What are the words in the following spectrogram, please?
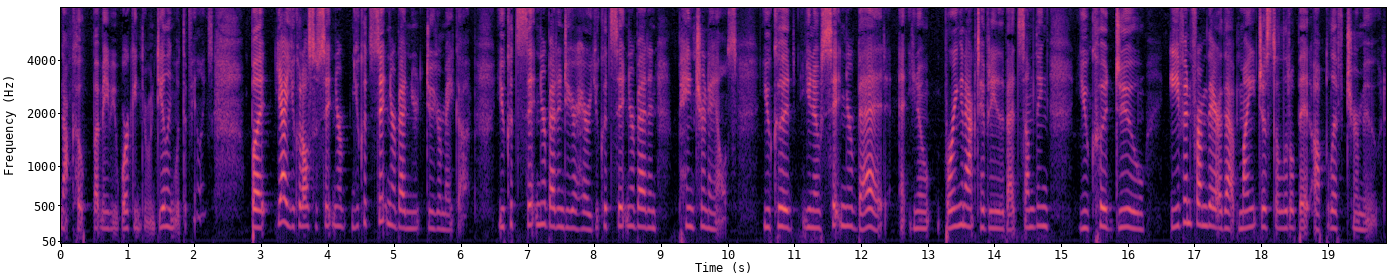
not cope, but maybe working through and dealing with the feelings. But yeah, you could also sit in your you could sit in your bed and you, do your makeup. You could sit in your bed and do your hair. You could sit in your bed and paint your nails. You could, you know, sit in your bed, and, you know, bring an activity to the bed, something you could do even from there that might just a little bit uplift your mood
